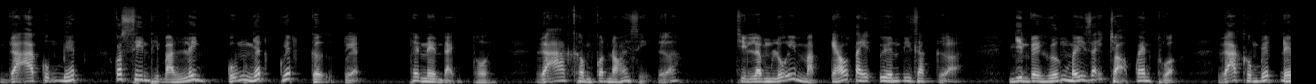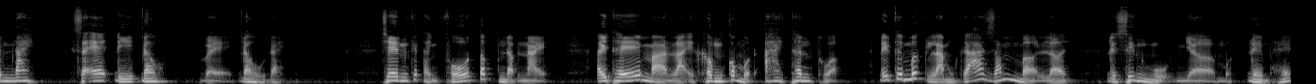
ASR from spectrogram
Gã cũng biết, có xin thì bà Linh cũng nhất quyết cự tuyệt, thế nên đành thôi, gã không có nói gì nữa, chỉ lầm lũi mà kéo tay Uyên đi ra cửa, nhìn về hướng mấy dãy trọ quen thuộc, gã không biết đêm nay sẽ đi đâu, về đâu đây. Trên cái thành phố tấp nập này, ấy thế mà lại không có một ai thân thuộc, đến cái mức làm gã dám mở lời để xin ngủ nhờ một đêm hết.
